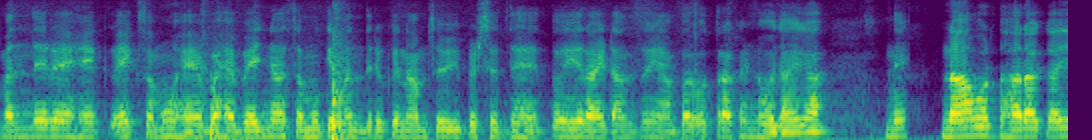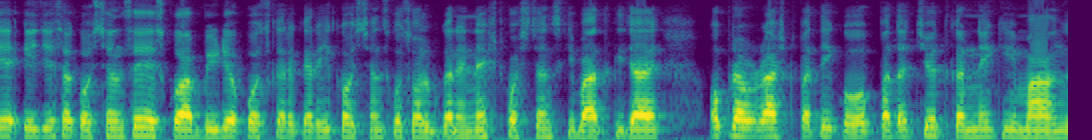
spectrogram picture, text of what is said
मंदिर हैं, एक समूह है, वह बैजनाथ समूह के मंदिरों के नाम से भी प्रसिद्ध है। तो ये राइट आंसर यहाँ पर उत्तराखंड हो जाएगा। नेक्स्ट नाव और धारा का ये इजी सा क्वेश्चन है, इसको आप वीडियो पोस्ट कर कर ही क्वेश्चंस को सॉल्व करें। नेक्स्ट क्वेश्चंस की बात की जाए, उपराष्ट्रपति को पदच्युत करने की मांग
